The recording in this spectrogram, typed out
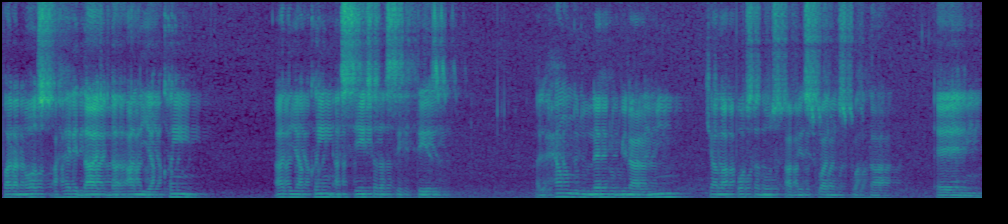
para nós a realidade da al-yaqin, al-yaqin, a ciência da certeza. Alhamdulillah Rabbil Alamin que Allah possa nos abençoar e nos guardar. Amém.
